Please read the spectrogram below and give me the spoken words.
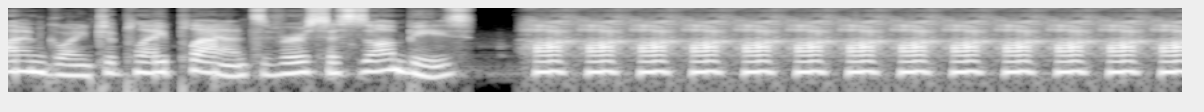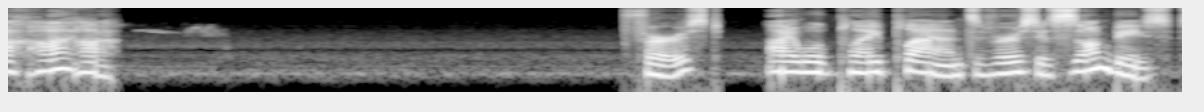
I'm going to play Plants vs. Zombies. Ha ha ha ha ha ha ha ha ha ha ha ha ha ha. First, I will play Plants vs. Zombies.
